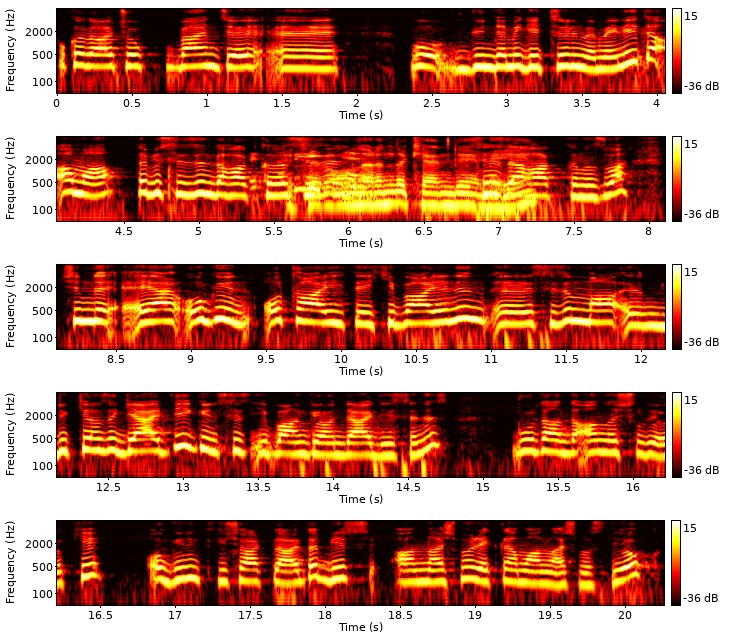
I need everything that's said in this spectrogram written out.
bu kadar çok bence e, bu gündeme getirilmemeliydi ama tabii sizin de hakkınız. Tabii Sizin, onların da kendi emeği. siz de hakkınız var. Şimdi eğer o gün o tarihte Kibariye'nin e, sizin ma- e, dükkanınıza geldiği gün siz IBAN gönderdiyseniz buradan da anlaşılıyor ki o günkü şartlarda bir anlaşma reklam anlaşması yok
